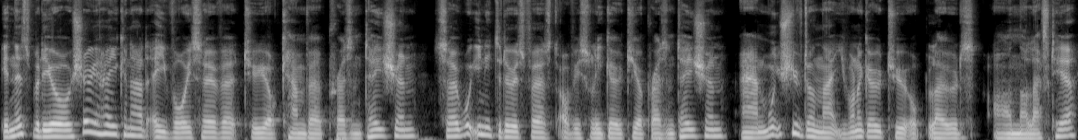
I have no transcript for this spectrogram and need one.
In this video, I'll show you how you can add a voiceover to your Canva presentation. So what you need to do is first obviously go to your presentation, and once you've done that, you want to go to uploads on the left here.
